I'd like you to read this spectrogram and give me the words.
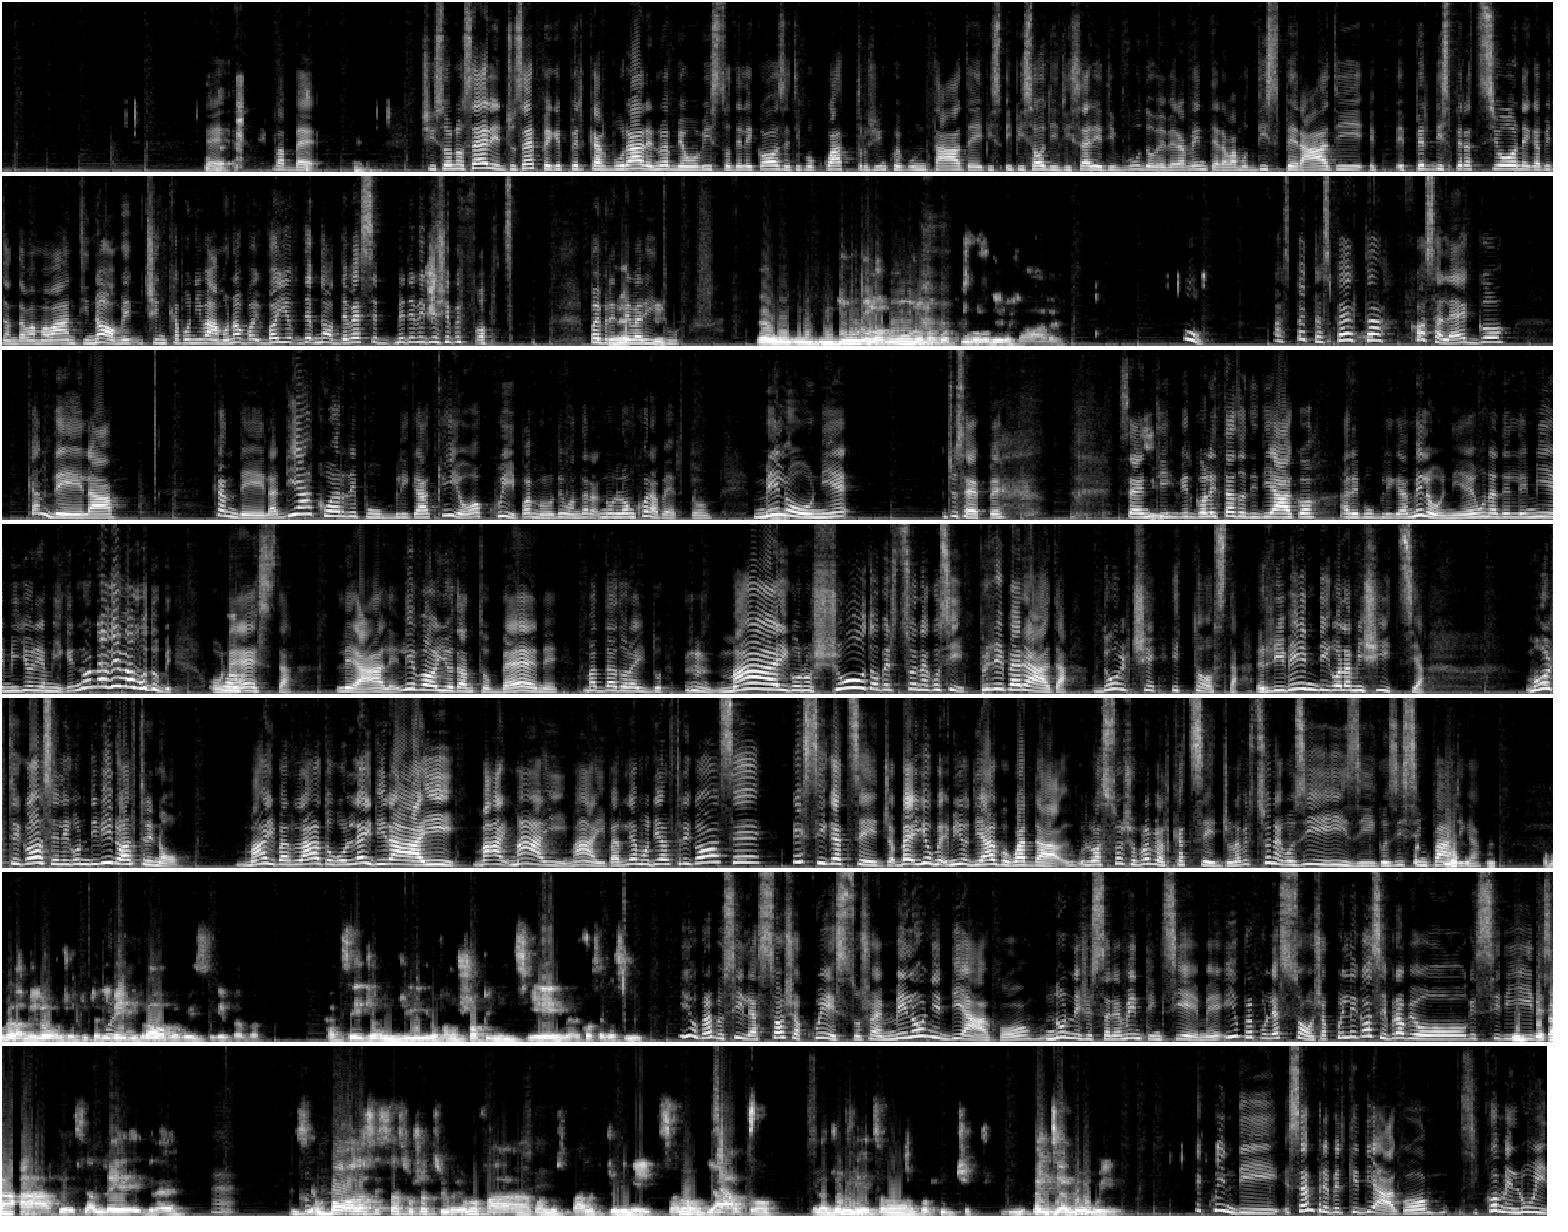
Eh, vabbè. Ci sono serie, Giuseppe, che per carburare noi abbiamo visto delle cose tipo 4-5 puntate, epis- episodi di serie tv dove veramente eravamo disperati e, e per disperazione, capito, andavamo avanti. No, me- ci incaponivamo, no, voglio, de- no, deve essere, mi deve piacere per forza. Poi prendeva Eh, ritmo. È un, un duro lavoro, ma qualcuno lo deve fare. Uh, aspetta, aspetta, cosa leggo? Candela. Candela, Diaco a Repubblica, che io ho qui, poi me lo devo andare, a- non l'ho ancora aperto. Meloni e... Giuseppe, senti, Sì. virgolettato di Diaco a Repubblica. Meloni è una delle mie migliori amiche, non avevamo dubbi. Onesta, leale, le voglio tanto bene, ma dato Rai 2. Mai conosciuto persona così, preparata, dolce e tosta. Rivendico l'amicizia. Molte cose le condivido, altre no. Mai parlato con lei di Rai. Mai, mai, mai. Parliamo di altre cose e si cazzeggia. Beh, io, io Diaco, guarda, lo associo proprio al cazzeggio. Una persona così easy, così simpatica. Ma pure la Meloni, cioè tu li vedi proprio questi che cazzeggiano in giro, fanno shopping insieme, cose così. Io proprio sì, le associo a questo, cioè Meloni e Diaco, non necessariamente insieme, io proprio le associo a quelle cose proprio che si ride. si- si allegre. eh. Sì, è un po' la stessa associazione che uno fa quando si parla di giovinezza, no? Di Esatto. e la giovinezza? Un po' più- pensi a lui. E quindi, sempre perché Diaco, siccome lui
